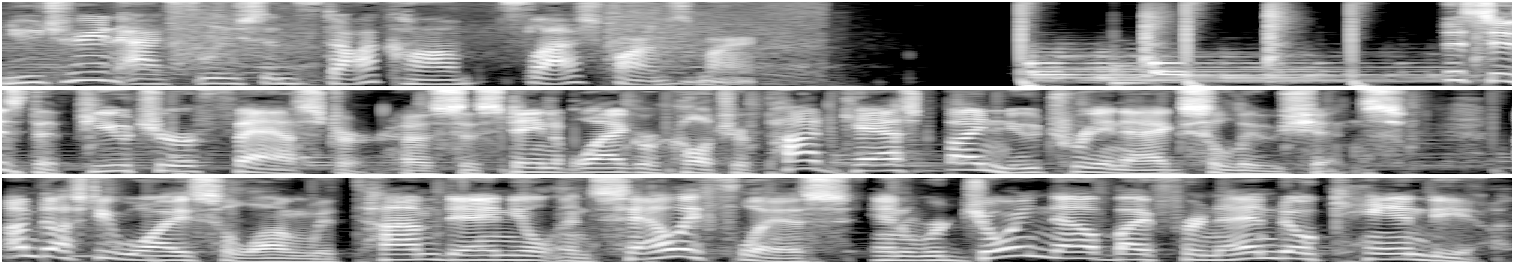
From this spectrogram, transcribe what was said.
NutrienAgSolutions.com slash FarmSmart. This is The Future Faster, a sustainable agriculture podcast by Nutrien Ag Solutions. I'm Dusty Weiss along with Tom Daniel and Sally Fliss, and we're joined now by Fernando Candia,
